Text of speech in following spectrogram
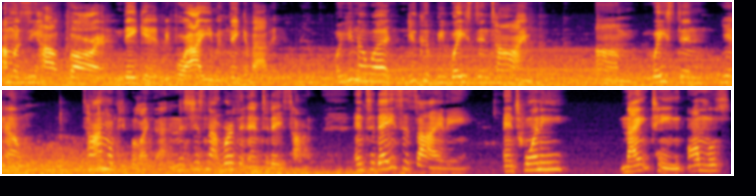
I'm going to see how far they get before I even think about it. Well, you know what? You could be wasting time, um, wasting, you know, time on people like that. And it's just not worth it in today's time in today's society in 2019 almost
